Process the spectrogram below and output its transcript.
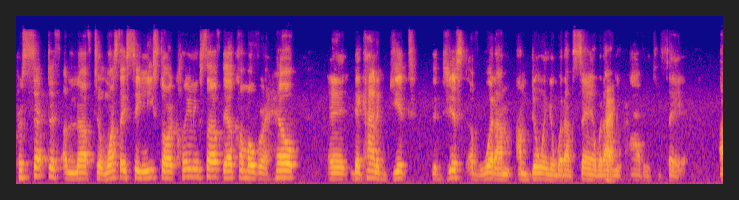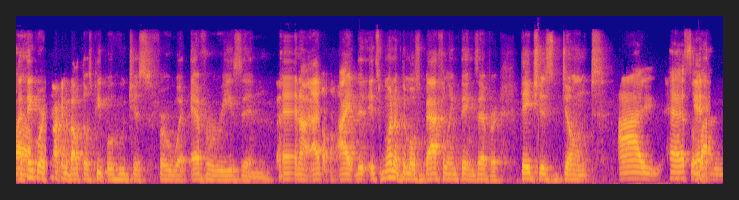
perceptive enough to once they see me start cleaning stuff, they'll come over and help, and they kind of get the gist of what I'm I'm doing and what I'm saying without right. me having to say it. I think we're talking about those people who just, for whatever reason, and I, I don't, I, it's one of the most baffling things ever. They just don't. I had somebody,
